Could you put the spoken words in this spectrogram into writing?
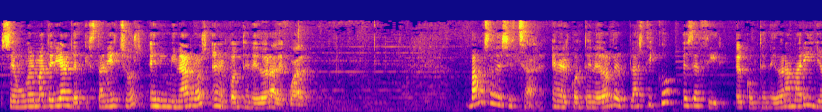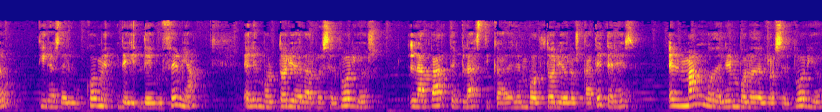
según el material del que están hechos, eliminarlos en el contenedor adecuado. Vamos a desechar en el contenedor del plástico, es decir, el contenedor amarillo, tiras de, glucemia, el envoltorio de los reservorios, la parte plástica del envoltorio de los catéteres, el mango del émbolo del reservorio,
